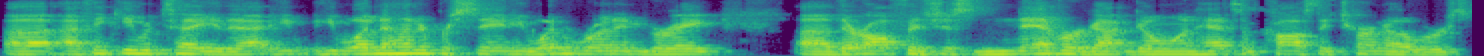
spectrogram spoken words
Uh, I think he would tell you that. He, he wasn't 100%. He wasn't running great. Uh, their offense just never got going, had some costly turnovers.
